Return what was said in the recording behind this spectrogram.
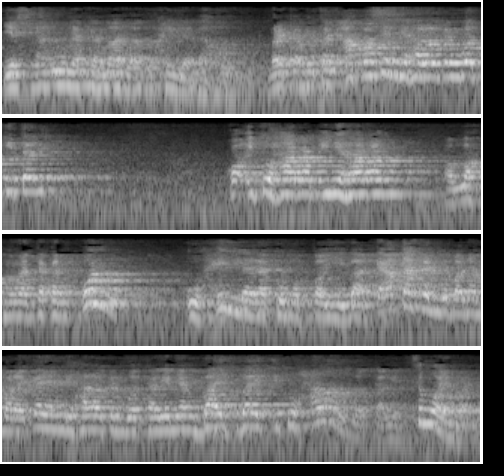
Yas'alunaka madza uhilla lahum. Mereka bertanya, apa sih yang dihalalkan buat kita nih? Kok itu haram ini haram? Allah mengatakan, "Qul uhilla lakum at-thayyibat." Katakan kepada mereka yang dihalalkan buat kalian yang baik-baik itu halal buat kalian. Semua yang baik.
